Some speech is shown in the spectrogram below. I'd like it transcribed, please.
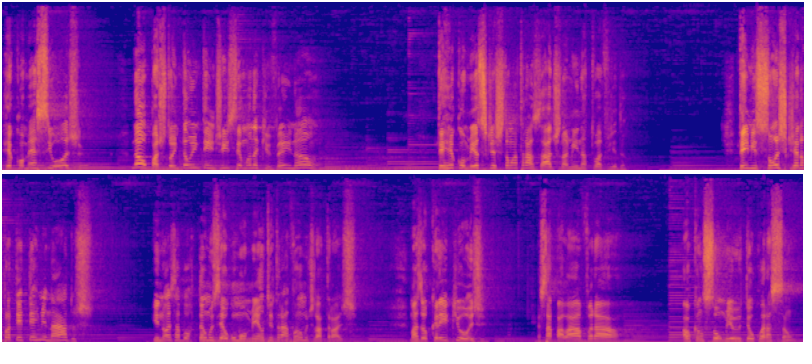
recomece hoje. Não, pastor, então eu entendi, semana que vem, não. Tem recomeços que já estão atrasados na minha e na tua vida. Tem missões que já eram para ter terminados. E nós abortamos em algum momento e travamos lá atrás. Mas eu creio que hoje, essa palavra alcançou o meu e o teu coração.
